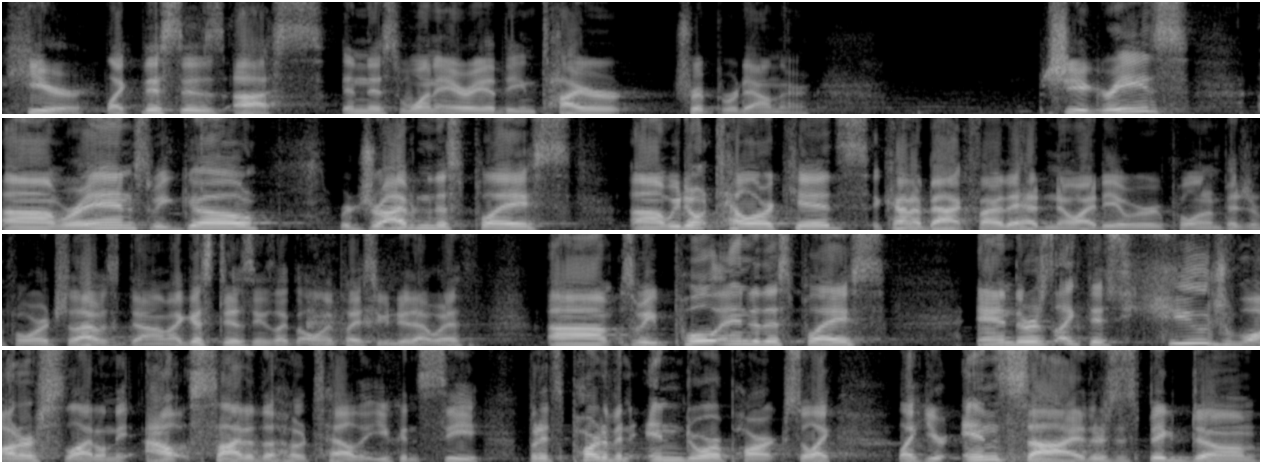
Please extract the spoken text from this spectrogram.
here. Like, this is us in this one area the entire trip we're down there. She agrees. Um, we're in, so we go. We're driving to this place. Uh, we don't tell our kids. It kind of backfired. They had no idea we were pulling in Pigeon Forge, so that was dumb. I guess Disney's like the only place you can do that with. Um, so we pull into this place, and there's like this huge water slide on the outside of the hotel that you can see, but it's part of an indoor park. So like, like you're inside. There's this big dome,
